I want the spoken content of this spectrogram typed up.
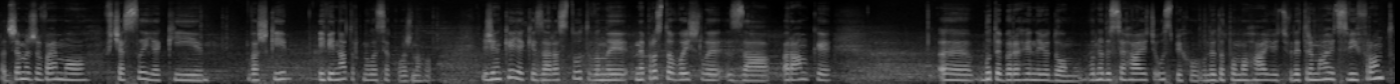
Адже ми живемо в часи, які важкі, і війна торкнулася кожного. Жінки, які зараз тут, вони не просто вийшли за рамки е, бути берегинею дому. Вони досягають успіху, вони допомагають, вони тримають свій фронт,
